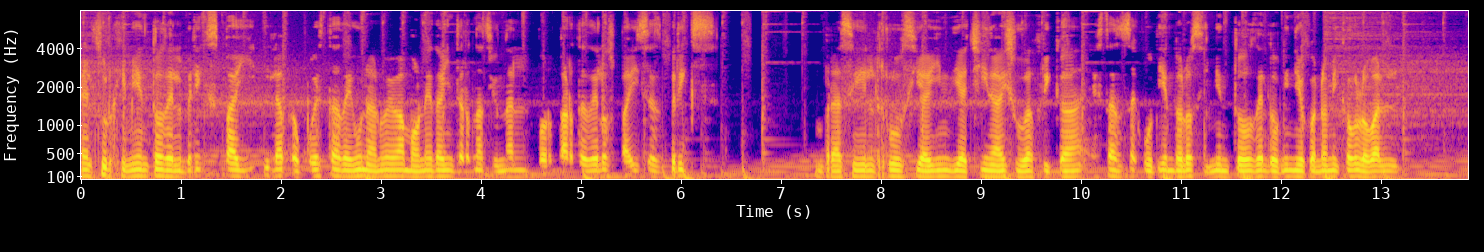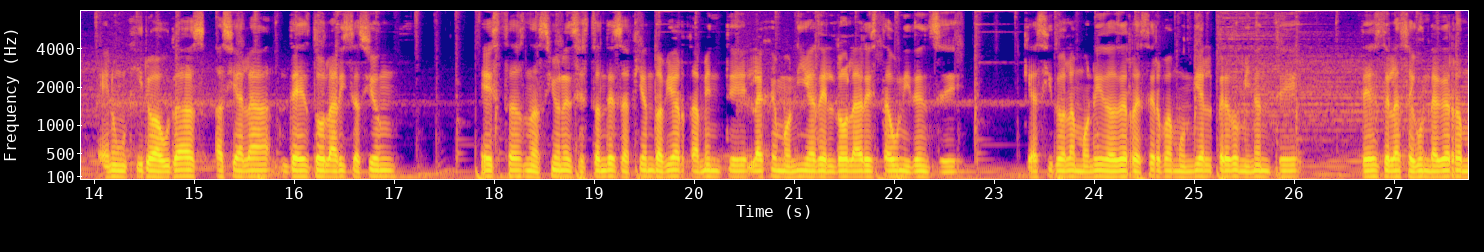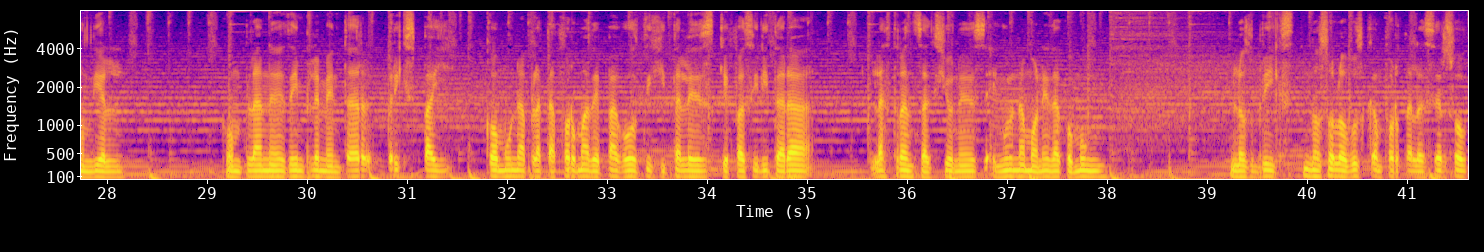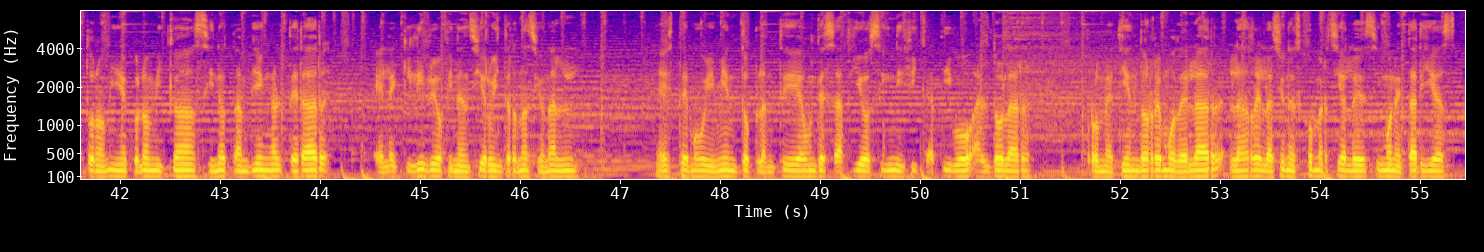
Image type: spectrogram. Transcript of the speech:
el surgimiento del BRICS Pay y la propuesta de una nueva moneda internacional por parte de los países BRICS. Brasil, Rusia, India, China y Sudáfrica están sacudiendo los cimientos del dominio económico global en un giro audaz hacia la desdolarización. Estas naciones están desafiando abiertamente la hegemonía del dólar estadounidense, que ha sido la moneda de reserva mundial predominante desde la Segunda Guerra Mundial con planes de implementar BRICS-Pay como una plataforma de pagos digitales que facilitará las transacciones en una moneda común. Los BRICS no solo buscan fortalecer su autonomía económica, sino también alterar el equilibrio financiero internacional. Este movimiento plantea un desafío significativo al dólar, prometiendo remodelar las relaciones comerciales y monetarias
